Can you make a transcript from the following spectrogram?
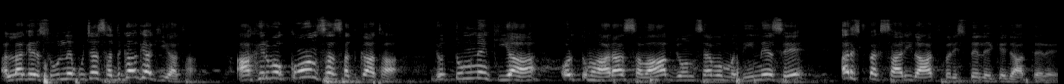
اللہ کے رسول نے پوچھا، صدقہ کیا کیا تھا؟ آخر وہ کون سا صدقہ تھا جو تم نے کیا اور تمہارا ثواب جو ان سے وہ مدینے سے عرش تک ساری رات فرشتے لے کے جاتے رہے۔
